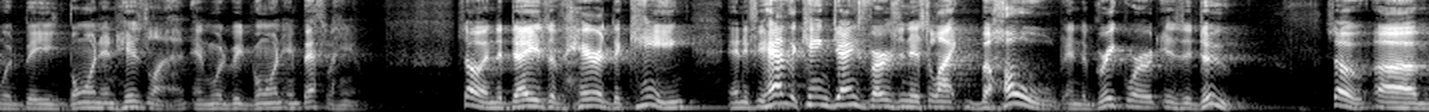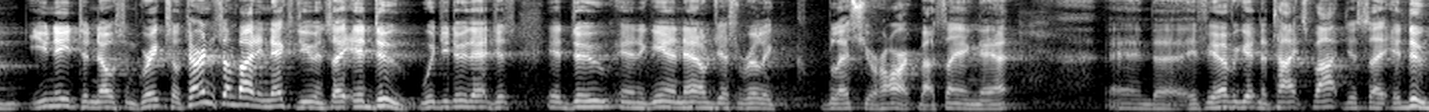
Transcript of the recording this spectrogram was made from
would be born in his line and would be born in Bethlehem. So, in the days of Herod the king, and if you have the King James Version, it's like behold, and the Greek word is idou. So, um, you need to know some Greek. So, turn to somebody next to you and say, "It do." Would you do that? Just "It do," And again, that'll just really bless your heart by saying that. And uh, if you ever get in a tight spot, just say, "It do,"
